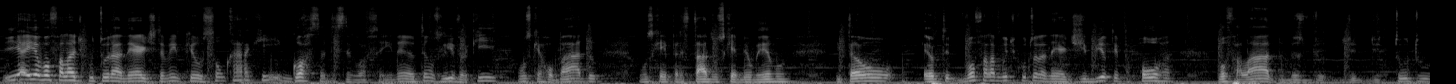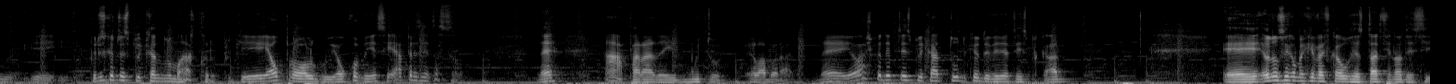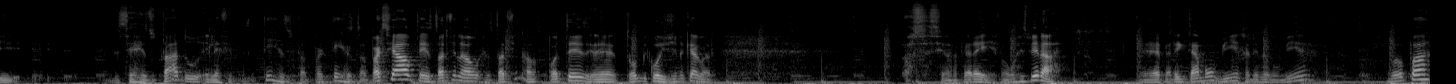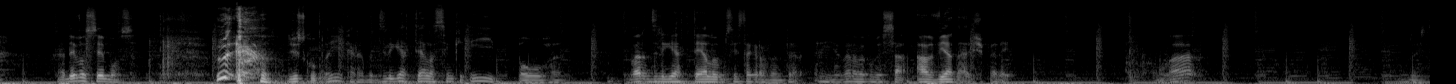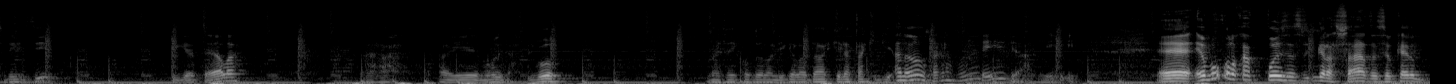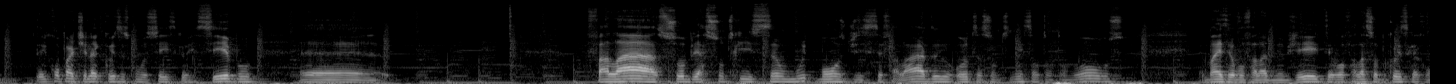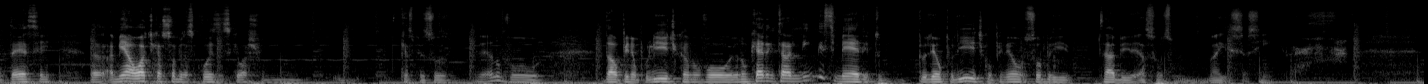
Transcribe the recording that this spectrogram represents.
E aí eu vou falar de cultura nerd também, porque eu sou um cara que gosta desse negócio aí, né? Eu tenho uns livros aqui, uns que é roubado, uns que é emprestado, uns que é meu mesmo. Então, eu te, vou falar muito de cultura nerd. Gibi eu tenho porra. Vou falar do, do, de, de, tudo. E, por isso que eu tô explicando no macro, porque é o prólogo, é o começo e é a apresentação, né? Ah, parada aí muito elaborada, né? Eu acho que eu devo ter explicado tudo que eu deveria ter explicado. É, eu não sei como é que vai ficar o resultado final desse, desse resultado. Ele é, tem resultado, tem resultado parcial, tem resultado final, resultado final. Pode ter, é, tô me corrigindo aqui agora. Nossa senhora, pera aí, vamos respirar. É, pera aí que tem a bombinha, cadê minha bombinha? Opa, cadê você, moça? Desculpa, ih caramba, desliguei a tela assim que. Ih, porra. Agora desliguei a tela, não sei se tá gravando, pera. Aí, agora vai começar a viadagem, pera aí. Vamos lá. Um, dois, três e. Liguei a tela. Vai lá. Aí, vamos ligar. Ligou? Mas aí quando ela liga, ela dá aquele ataque. Ah não, tá gravando aí, viado. É, eu vou colocar coisas engraçadas. Eu quero compartilhar coisas com vocês que eu recebo. É, falar sobre assuntos que são muito bons de ser falado, outros assuntos nem são tão, tão bons, mas eu vou falar do mesmo jeito, eu vou falar sobre coisas que acontecem, a minha ótica sobre as coisas que eu acho que as pessoas, eu não vou dar opinião política, eu não vou, eu não quero entrar nem nesse mérito, opinião política, opinião sobre, sabe, assuntos mais assim,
